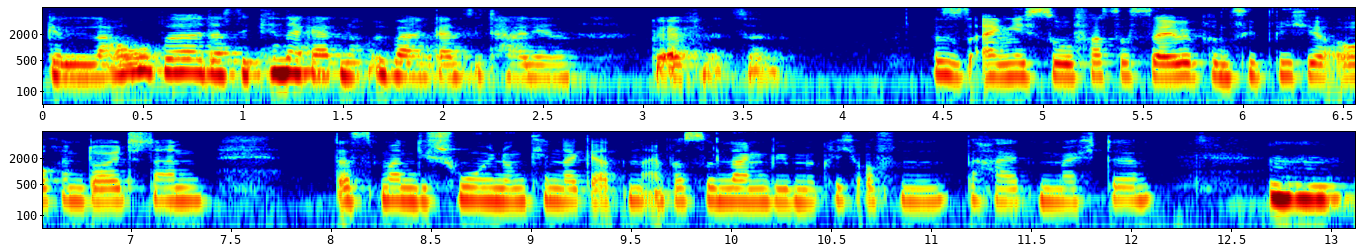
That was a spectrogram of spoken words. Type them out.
glaube, dass die Kindergärten noch überall in ganz Italien geöffnet sind. Das ist eigentlich so fast dasselbe Prinzip wie hier auch in Deutschland, dass man die Schulen und Kindergärten einfach so lang wie möglich offen behalten möchte. Mhm,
